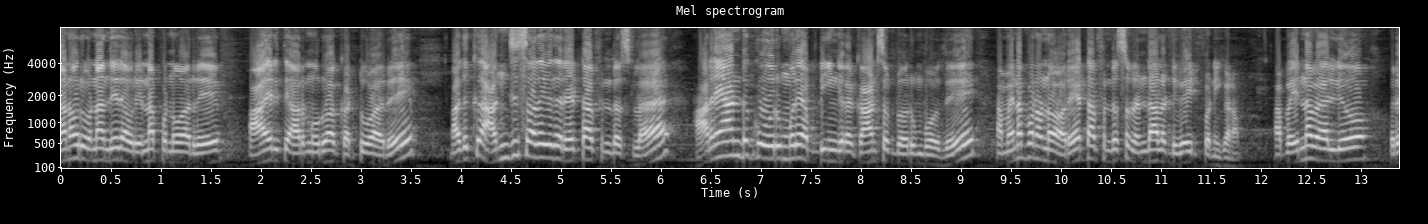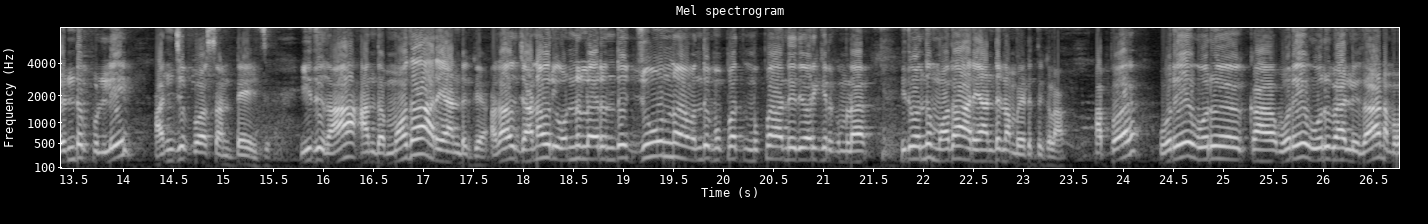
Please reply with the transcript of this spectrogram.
ஜனவரி ஒன்றாந்தேதி அவர் என்ன பண்ணுவார்? ஆயிரத்தி அறநூறுவா கட்டுவார். அதுக்கு அஞ்சு சதவீத ரேட் ஆஃப் இன்ட்ரெஸ்ட்டில் அரையாண்டுக்கு ஒரு முறை அப்படிங்கிற கான்செப்ட் வரும்போது நம்ம என்ன பண்ணணும்? ரேட் ஆஃப் இன்ட்ரெஸ்ட் ரெண்டால் டிவைட் பண்ணிக்கணும். அப்போ என்ன வேல்யூ ரெண்டு புள்ளி அஞ்சு பர்சன்டேஜ் இதுதான் அந்த மொதல் அரையாண்டுக்கு. அதாவது ஜனவரி ஒன்றுலேருந்து ஜூன் வந்து முப்பத் முப்பதாம் தேதி வரைக்கும் இருக்கும்ல இது வந்து மொதல் அரையாண்டு நம்ம எடுத்துக்கலாம். அப்போ ஒரே ஒரு கா ஒரே ஒரு வேல்யூ தான் நம்ம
